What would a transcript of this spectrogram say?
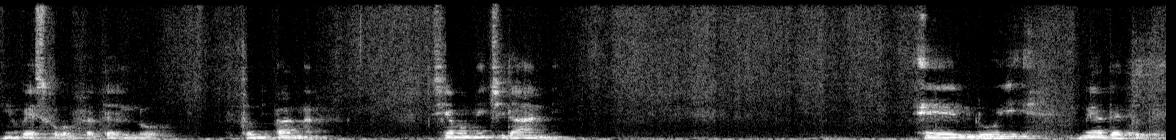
mio vescovo fratello Tony Palmer. Siamo amici da anni. E lui mi ha detto de-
